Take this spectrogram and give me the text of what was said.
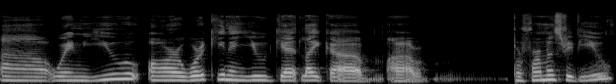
Uh, when you are working and you get like a, a performance review,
